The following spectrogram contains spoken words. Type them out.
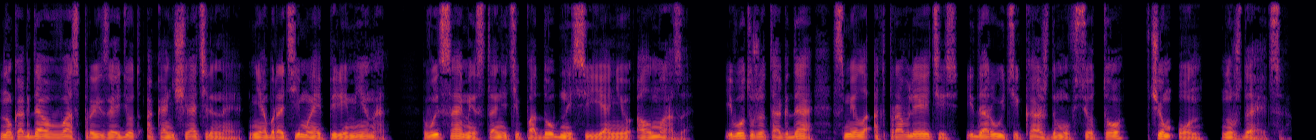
Но когда в вас произойдет окончательная, необратимая перемена, вы сами станете подобны сиянию алмаза. И вот уже тогда смело отправляйтесь и даруйте каждому все то, в чем он нуждается.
